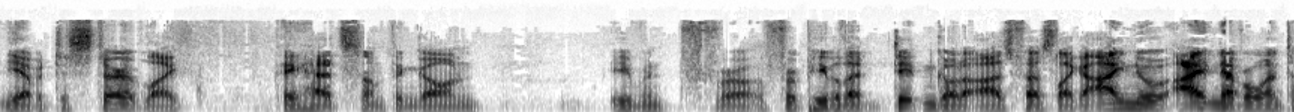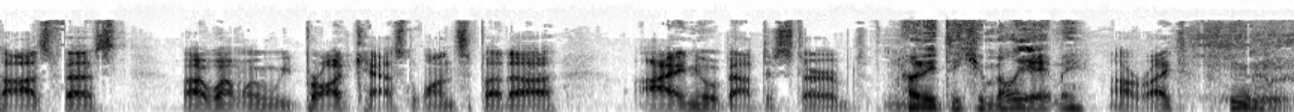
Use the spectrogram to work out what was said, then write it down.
Yeah, but Disturbed, like, they had something going, even for for people that didn't go to Ozzfest. Like, I knew I never went to Ozzfest. I went when we broadcast once, but uh, I knew about Disturbed. No need to humiliate me. All right, do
